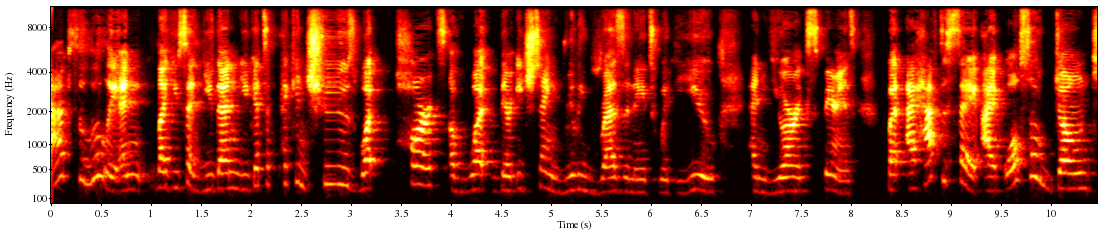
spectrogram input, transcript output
absolutely and like you said you then you get to pick and choose what parts of what they're each saying really resonates with you and your experience. But i have to say i also don't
